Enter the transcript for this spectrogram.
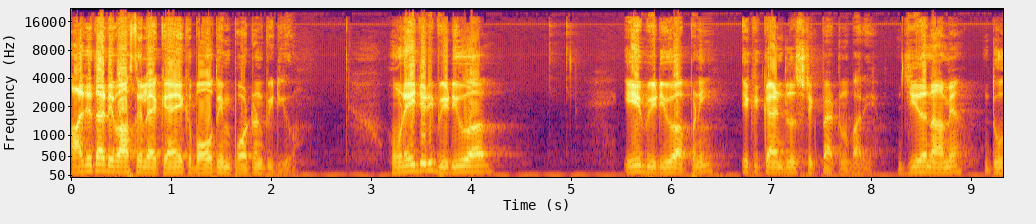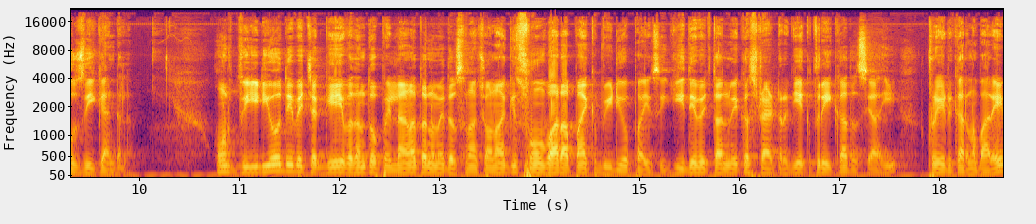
ਅੱਜ ਤੁਹਾਡੇ ਵਾਸਤੇ ਲੈ ਕੇ ਆਏ ਇੱਕ ਬਹੁਤ ਇੰਪੋਰਟੈਂਟ ਵੀਡੀਓ ਹੁਣ ਇਹ ਜਿਹੜੀ ਵੀਡੀਓ ਆ, ਇਹ ਵੀਡੀਓ ਆਪਣੀ ਇੱਕ ਕੈਂਡਲ ਸਟਿਕ ਪੈਟਰਨ ਬਾਰੇ, ਜਿਹਦਾ ਨਾਮ ਆ ਦੋਜ਼ੀ ਕੈਂਡਲ ਹੁਣ ਵੀਡੀਓ ਦੇ ਵਿੱਚ ਅੱਗੇ ਵਧਣ ਤੋਂ ਪਹਿਲਾਂ ਨਾ ਤੁਹਾਨੂੰ ਮੈਂ ਦੱਸਣਾ ਚਾਹੁੰਦਾ ਕਿ ਸੋਮਵਾਰ ਆਪਾਂ ਇੱਕ ਵੀਡੀਓ ਪਾਈ ਸੀ, ਜਿਹਦੇ ਵਿੱਚ ਤੁਹਾਨੂੰ ਇੱਕ ਸਟ੍ਰੈਟਜੀ ਇੱਕ ਤਰੀਕਾ ਦੱਸਿਆ ਸੀ ਟ੍ਰੇਡ ਕਰਨ ਬਾਰੇ।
